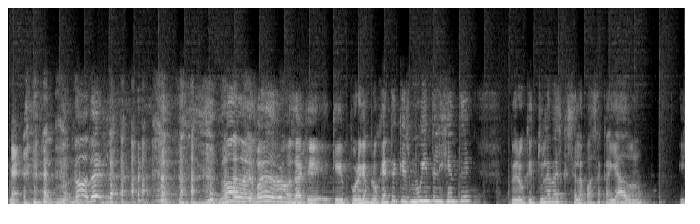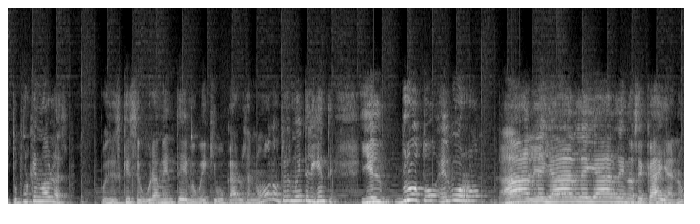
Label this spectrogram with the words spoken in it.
No, de... no, no, fuera de broma. O sea, que, que, por ejemplo, gente que es muy inteligente, pero que tú le ves que se la pasa callado, ¿no? ¿Y tú por qué no hablas? Pues es que seguramente me voy a equivocar. O sea, no, no, tú eres muy inteligente. Y el bruto, el burro, hable y hable y hable y no se calla, ¿no?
